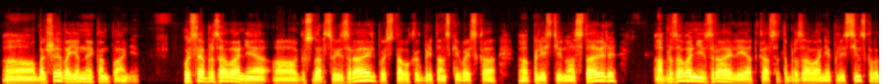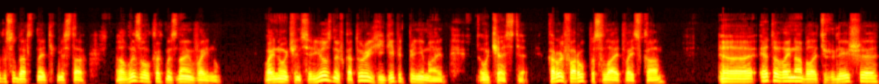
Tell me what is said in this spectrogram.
большая военная кампания. После образования э, государства Израиль, после того, как британские войска э, Палестину оставили, образование Израиля и отказ от образования палестинского государства на этих местах э, вызвал, как мы знаем, войну. Войну очень серьезную, в которой Египет принимает участие. Король Фарук посылает войска. Эта война была тяжелейшая,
